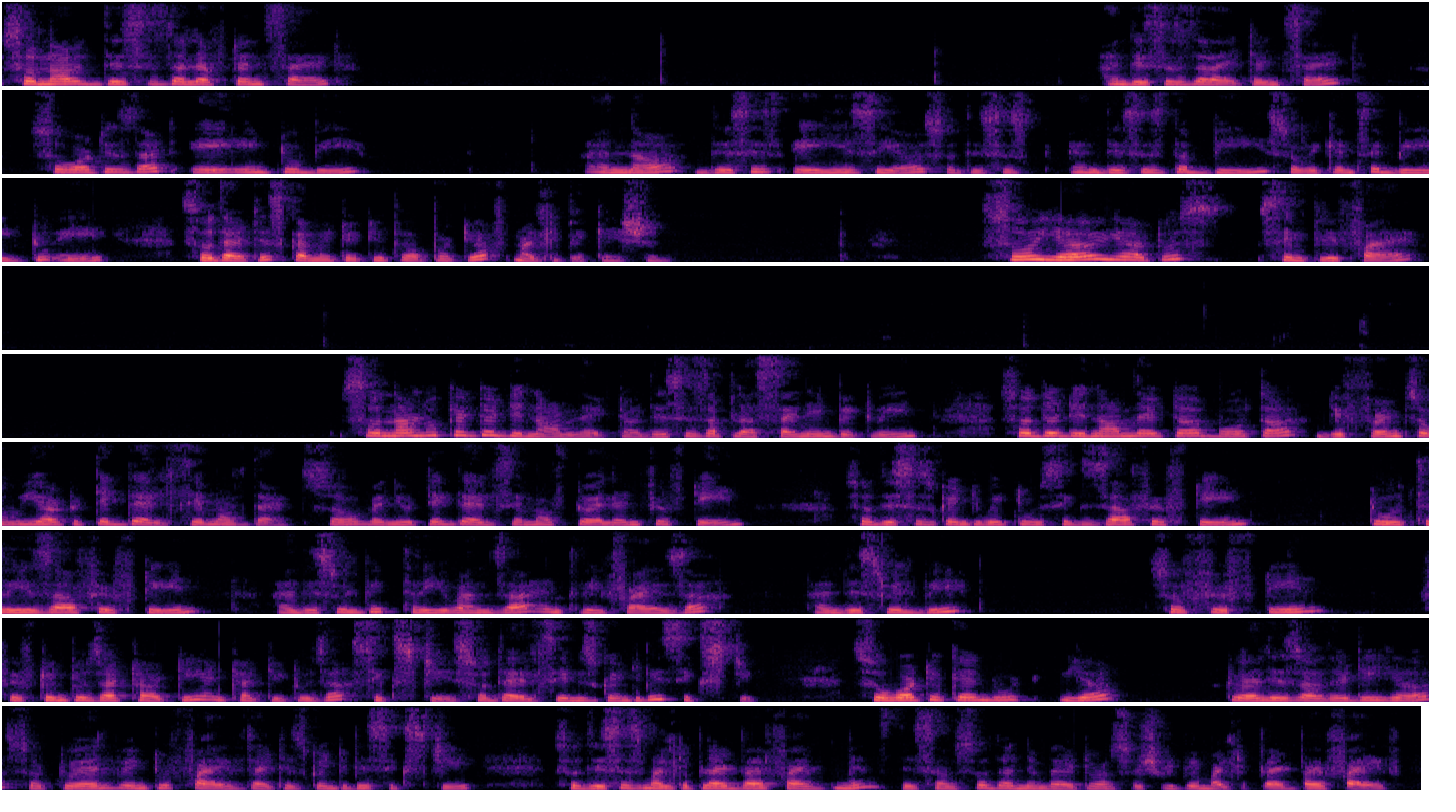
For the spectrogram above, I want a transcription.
So now this is the left hand side and this is the right hand side. So what is that? A into B and now this is A is here. So this is and this is the B. So we can say B into A. So that is commutative property of multiplication. So here you have to simplify So now look at the denominator. This is a plus sign in between. So the denominator both are different. So we have to take the LCM of that. So when you take the LCM of 12 and 15, so this is going to be 2 6 are 15, 2 3 are 15, and this will be 3 1s are and 3 5s are, and this will be so 15, 15 2s are 30 and 32s are 60. So the LCM is going to be 60. So what you can do here, 12 is already here. So 12 into 5, that is going to be 60. So this is multiplied by 5 means this also the numerator also should be multiplied by 5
